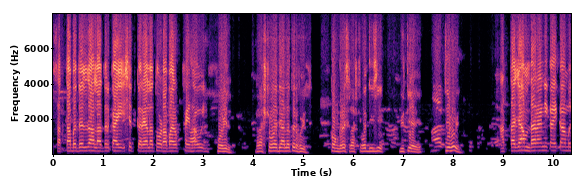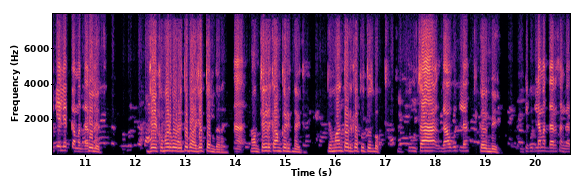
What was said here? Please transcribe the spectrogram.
सत्ता बदल झाला तर काही शेतकऱ्याला थोडाफार फायदा होईल. होईल. राष्ट्रवादी आला तर होईल. काँग्रेस राष्ट्रवादी जी युती आहे. ती होईल. आत्ताच्या आमदारांनी काही कामं केलेत का मतदार? केलेत. जयकुमार गोरे तो भाजप आमदार आहे. आमच्याकडे काम करीत नाहीत. ते मान तालुक्यात होतच बघतो. तुमचा गाव कुठलं? कळंबी. ते कुठल्या मतदारसंघात?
